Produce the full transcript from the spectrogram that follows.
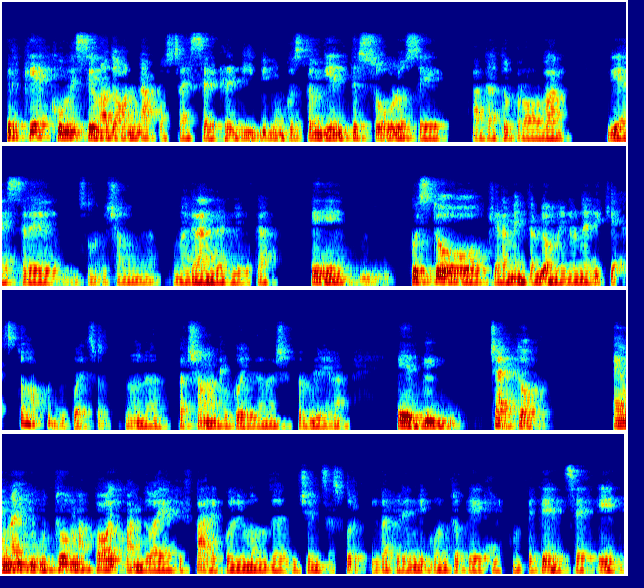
perché è come se una donna possa essere credibile in questo ambiente solo se ha dato prova di essere insomma, diciamo, una, una grande atleta. E questo chiaramente agli uomini non è richiesto, ma comunque insomma, non, facciamo anche quello, non c'è problema. E, certo, è un aiuto, ma poi quando hai a che fare con il mondo della dirigenza sportiva ti rendi conto che le competenze e,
